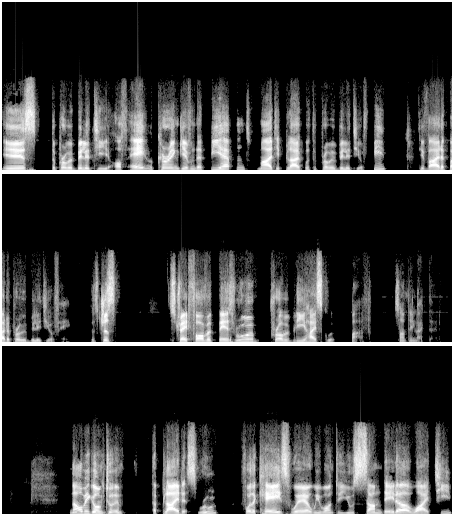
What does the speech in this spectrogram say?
is the probability of A occurring, given that B happened, multiplied with the probability of B, divided by the probability of A. It's just straightforward Bayes rule, probably high school math, something like that. Now we're going to apply this rule for the case where we want to use some data, yt,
